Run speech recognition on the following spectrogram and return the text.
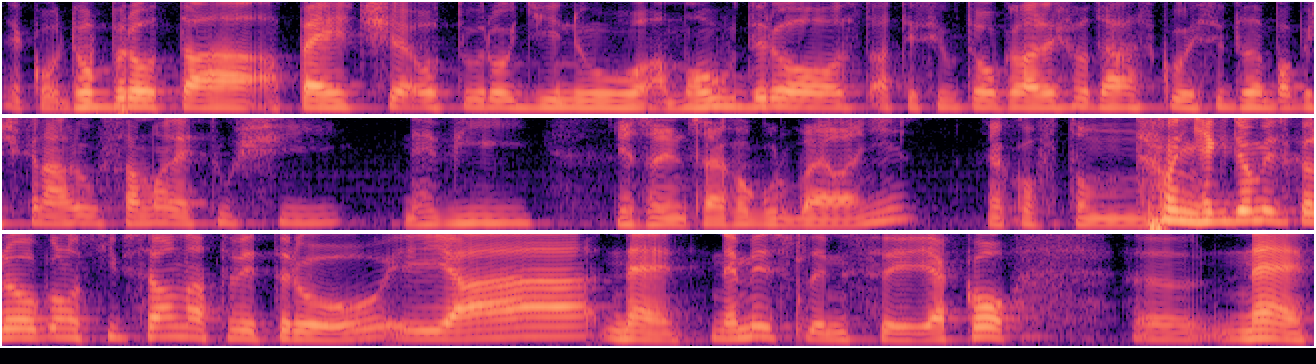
jako dobrota a péče o tu rodinu a moudrost a ty si u toho kladeš otázku, jestli to ta babička náhodou sama netuší, neví. Je to něco jako Goodbye Leni? Jako v tom... To někdo mi skoro okolností psal na Twitteru. Já ne, nemyslím si. Jako Eh, ne,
